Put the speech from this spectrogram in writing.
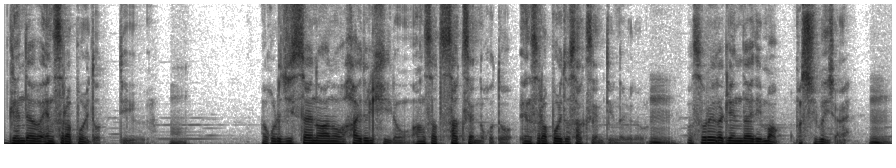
現代はエンスラポイドっていう。うん。まあこれ実際のあの、ハイドリヒの暗殺作戦のことをエンスラポイド作戦って言うんだけど、まうん。あそれが現代で、まあ、まあ渋いじゃない。うん。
